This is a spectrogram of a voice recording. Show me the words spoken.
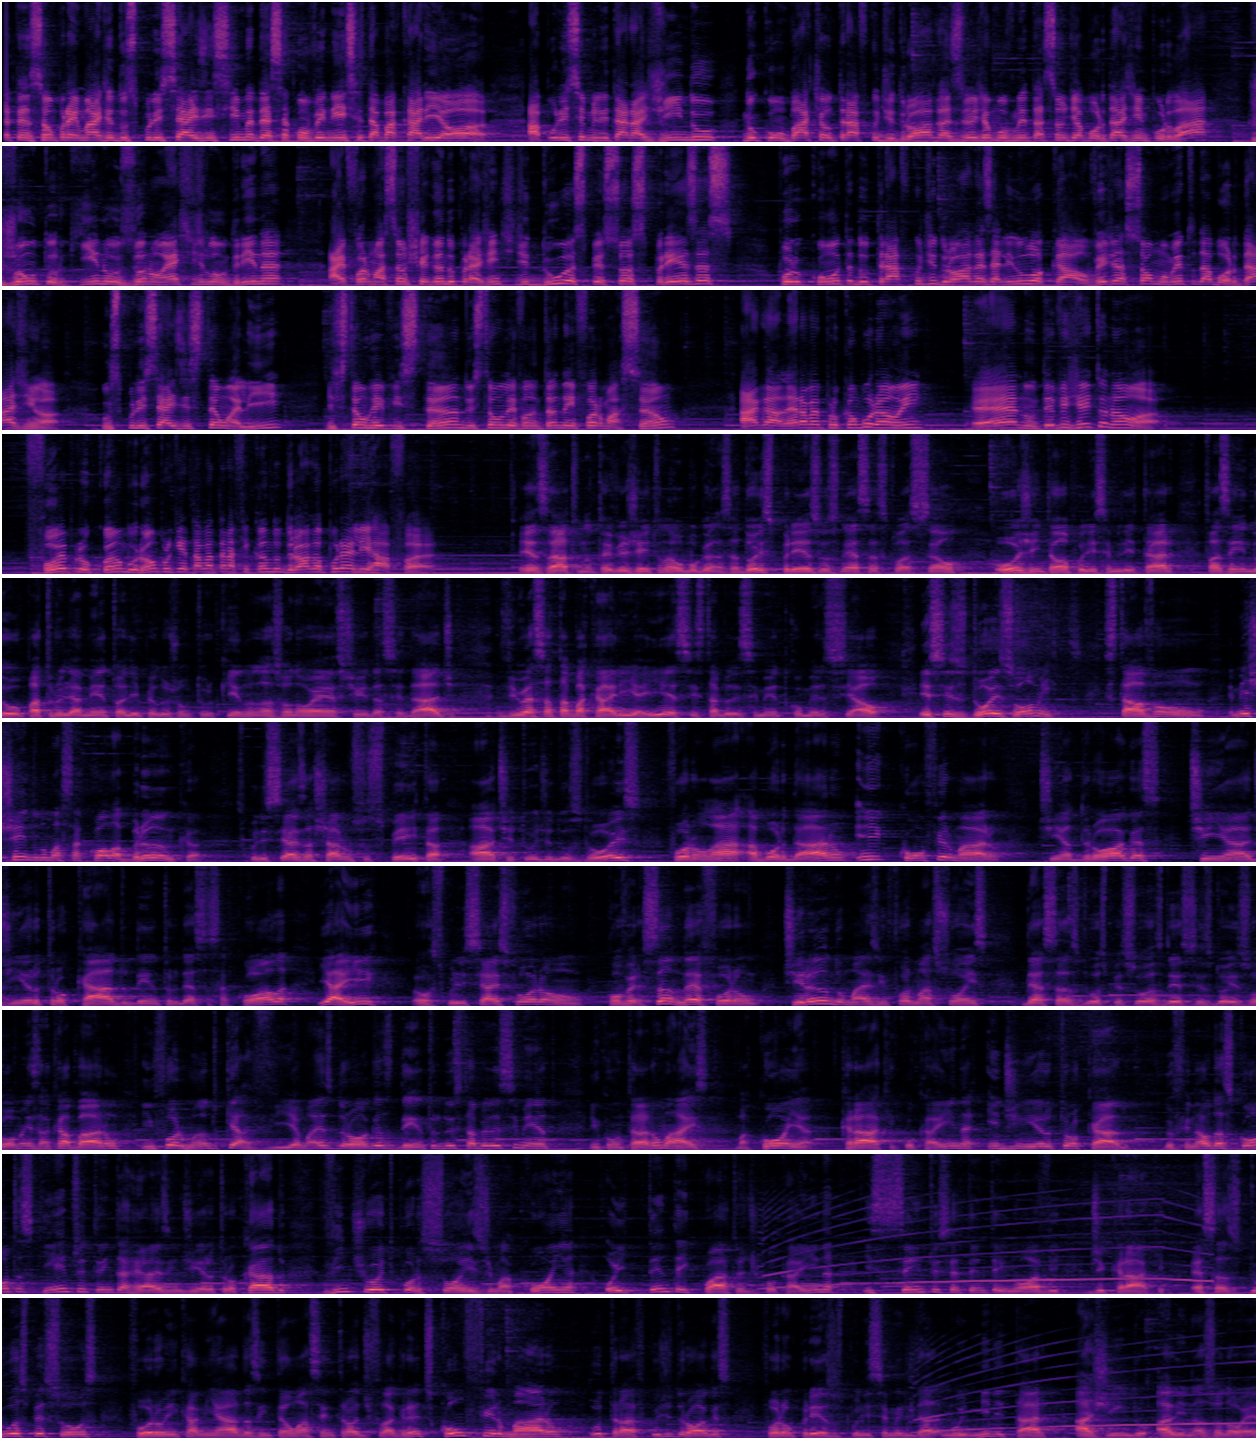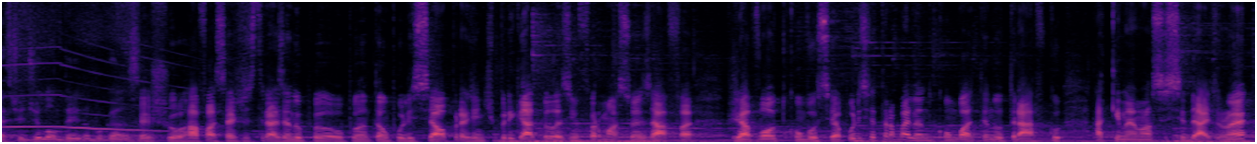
Atenção para a imagem dos policiais em cima dessa conveniência e tabacaria, ó. A polícia militar agindo no combate ao tráfico de drogas. Veja a movimentação de abordagem por lá. João Turquino, Zona Oeste de Londrina. A informação chegando para a gente de duas pessoas presas por conta do tráfico de drogas ali no local. Veja só o momento da abordagem, ó. Os policiais estão ali, estão revistando, estão levantando a informação. A galera vai pro camburão, hein? É, não teve jeito não, ó foi pro Camburão porque estava traficando droga por ali, Rafa. Exato, não teve jeito não, Buganza. Dois presos nessa situação. Hoje, então, a Polícia Militar fazendo patrulhamento ali pelo João Turquino, na zona oeste da cidade, viu essa tabacaria aí, esse estabelecimento comercial. Esses dois homens estavam mexendo numa sacola branca. Os policiais acharam suspeita a atitude dos dois, foram lá, abordaram e confirmaram. Tinha drogas, tinha dinheiro trocado dentro dessa sacola. E aí os policiais foram conversando, né? Foram tirando mais informações dessas duas pessoas, desses dois homens, acabaram informando que havia mais drogas dentro do estabelecimento. Encontraram mais maconha, crack, cocaína e dinheiro trocado. No final das contas, 530 reais em dinheiro trocado, 28 porções de maconha, 84 de cocaína e 179 de crack. Essas duas pessoas foram encaminhadas então à central de flagrantes, confirmaram o tráfico de drogas, foram presos, polícia militar, militar agindo ali na zona oeste de Londrina, Buganza. Fechou, Rafa Sanches trazendo o plantão policial para a gente. Obrigado pelas informações, Rafa. Já volto com você. A polícia trabalhando, combatendo o tráfico aqui na nossa cidade, não é?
